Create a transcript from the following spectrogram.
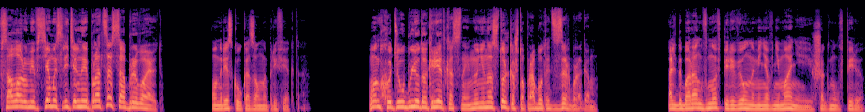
в Саларуме все мыслительные процессы обрывают?» Он резко указал на префекта. «Он хоть и ублюдок редкостный, но не настолько, чтобы работать с Зербрагом». Альдебаран вновь перевел на меня внимание и шагнул вперед.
